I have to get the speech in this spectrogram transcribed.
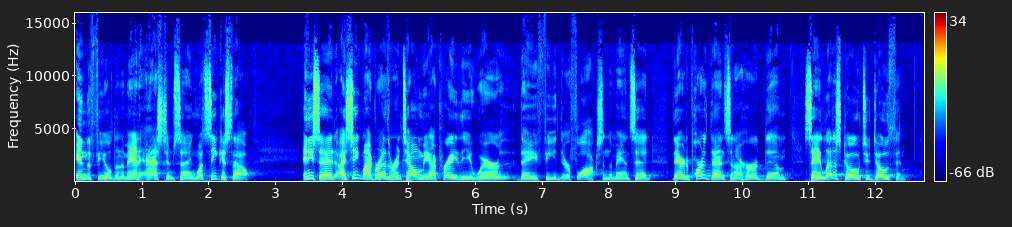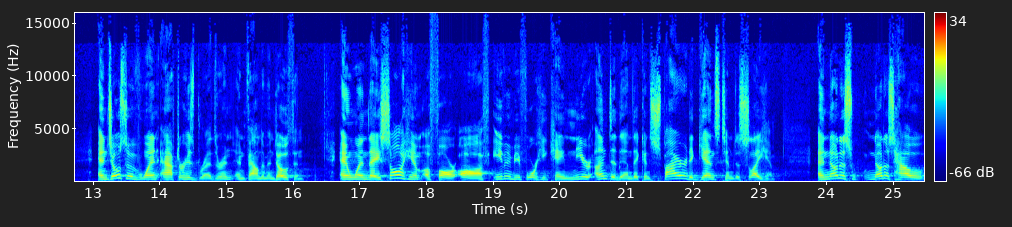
in the field. And the man asked him, saying, What seekest thou? And he said, I seek my brethren, tell me, I pray thee, where they feed their flocks. And the man said, They are departed thence, and I heard them say, Let us go to Dothan. And Joseph went after his brethren and found them in Dothan. And when they saw him afar off, even before he came near unto them, they conspired against him to slay him. And notice, notice how,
